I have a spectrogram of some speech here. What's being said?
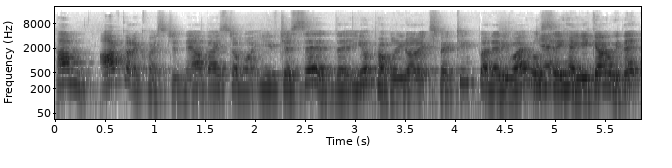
Um, I've got a question now based on what you've just said that you're probably not expecting, but anyway, we'll Yeah. see how you go with it.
